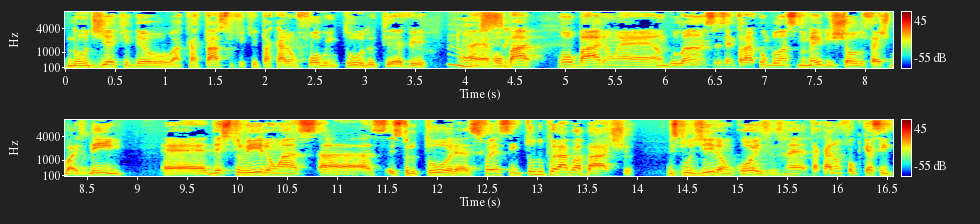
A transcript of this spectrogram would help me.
no dia que deu a catástrofe, que tacaram fogo em tudo, teve é, roubar, roubaram é, ambulâncias, entraram com ambulância no meio do show do Fast Boys Lean, é, destruíram as, as estruturas, foi assim, tudo por água abaixo explodiram coisas, né? Tacaram fogo. Porque assim,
